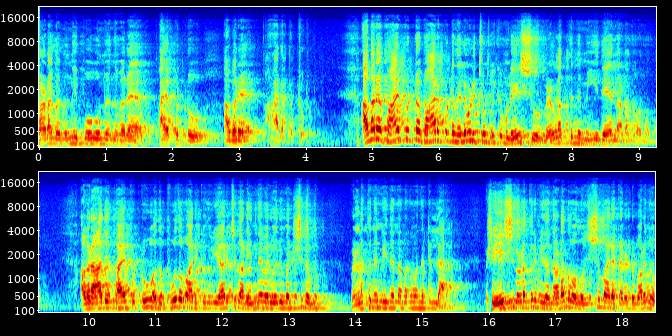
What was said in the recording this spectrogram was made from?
പടക് മുങ്ങിപ്പോകും എന്നവരെ ഭയപ്പെട്ടു അവരെ ഭാരപ്പെട്ടു. അങ്ങനെ ഭയപ്പെട്ട് ഭാരപ്പെട്ട് നിലവിളിച്ചുകൊണ്ടിരിക്കുമ്പോൾ യേശു വെള്ളത്തിന് മീതെ നടന്നു വന്നു. അവരാദ്യം ഭയപ്പെട്ടു അത് ഭൂതമായിരിക്കുന്നു വിചാരിച്ചു കാരണം ഇന്നേ വരെ ഒരു മനുഷ്യനും വെള്ളത്തിന് മീതെ നടന്നു വന്നിട്ടില്ല. പക്ഷെ യേശു വെള്ളത്തിന് മീതെ നടന്നു വന്നു. ശിഷ്യന്മാരെ കണ്ടിട്ട് പറഞ്ഞു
